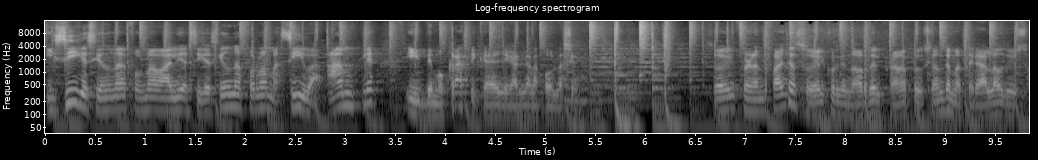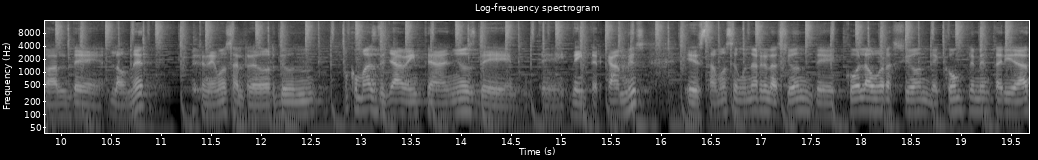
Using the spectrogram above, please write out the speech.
y sigue siendo una forma válida, sigue siendo una forma masiva, amplia y democrática de llegarle a la población. Soy Fernando Falla, soy el coordinador del programa de producción de material audiovisual de la UNED. Tenemos alrededor de un poco más de ya 20 años de, de, de, intercambios. Estamos en una relación de colaboración, de complementariedad.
